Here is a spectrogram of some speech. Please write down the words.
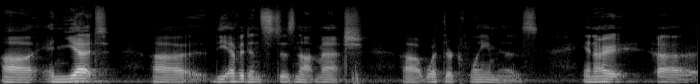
uh, and yet uh, the evidence does not match uh, what their claim is. And I uh,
